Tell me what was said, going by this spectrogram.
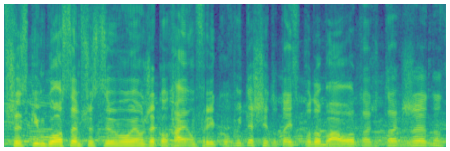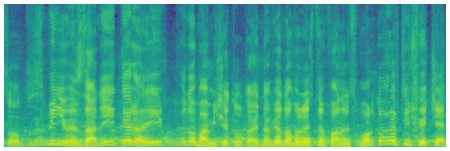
wszystkim głosem wszyscy mówią, że kochają frików. Mi też się tutaj spodobało, tak, także no co, zmieniłem zdanie i tyle. I podoba mi się tutaj. No wiadomo, że jestem fanem sportu, ale w tym świecie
